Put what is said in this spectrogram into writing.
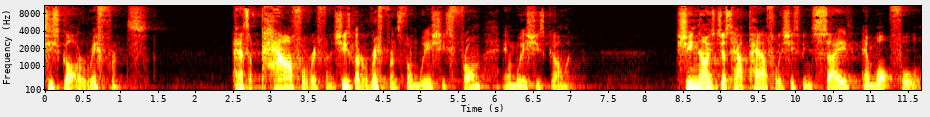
She's got a reference. And it's a powerful reference. She's got a reference from where she's from and where she's going. She knows just how powerfully she's been saved and what for.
